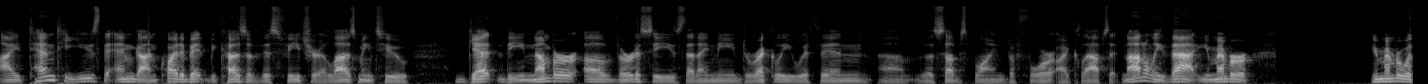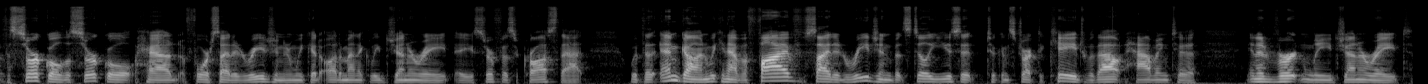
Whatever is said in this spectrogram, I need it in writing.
I tend to use the n-gon quite a bit because of this feature. It allows me to get the number of vertices that I need directly within um, the subspline before I collapse it. Not only that, you remember you remember with the circle, the circle had a four-sided region and we could automatically generate a surface across that. With the n-gon, we can have a five-sided region but still use it to construct a cage without having to inadvertently generate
